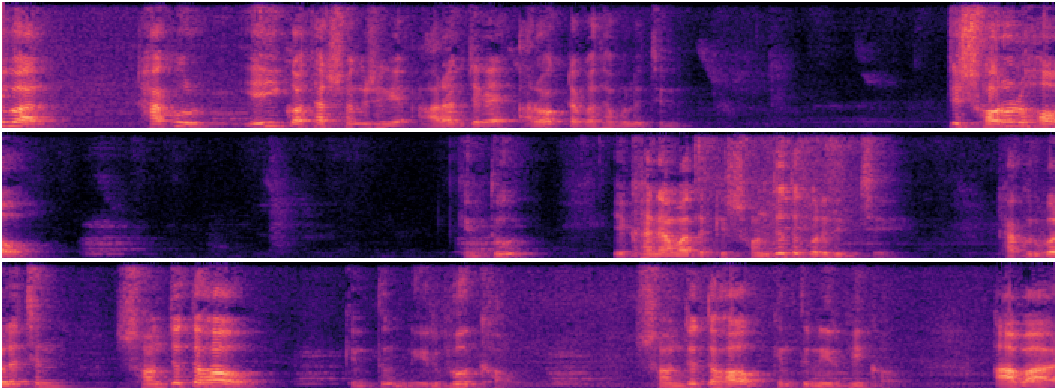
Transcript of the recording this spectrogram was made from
এবার ঠাকুর এই কথার সঙ্গে সঙ্গে আর এক জায়গায় আরও একটা কথা বলেছেন, যে সরল হও। কিন্তু এখানে আমাদেরকে সংযত করে দিচ্ছে। ঠাকুর বলেছেন, সংযত হও, কিন্তু নির্ভীক হও। সংযত হও, কিন্তু নির্ভীক হও। আবার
